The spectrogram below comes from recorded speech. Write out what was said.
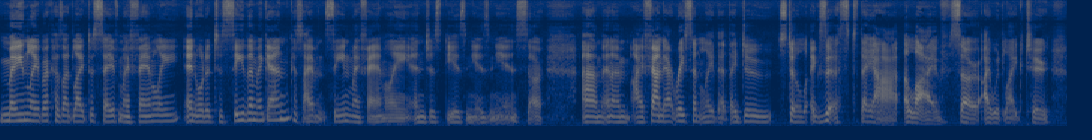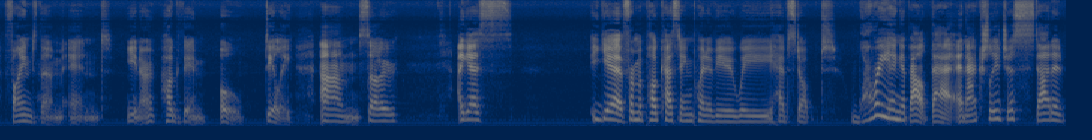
Mainly because I'd like to save my family in order to see them again, because I haven't seen my family in just years and years and years. So, um, and I'm, I found out recently that they do still exist. They are alive. So I would like to find them and, you know, hug them all dearly. Um, so I guess, yeah, from a podcasting point of view, we have stopped worrying about that and actually just started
